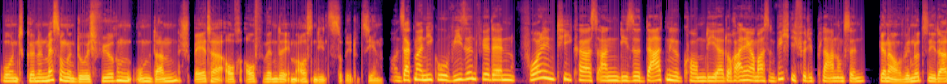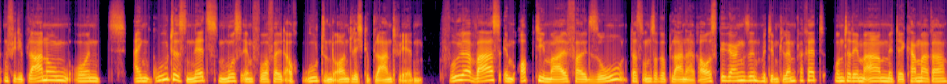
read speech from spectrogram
und können Messungen durchführen, um dann später auch Aufwände im Außendienst zu reduzieren. Und sag mal, Nico, wie sind wir denn vor den TICAs an diese Daten gekommen, die ja doch einigermaßen wichtig für die Planung sind? Genau, wir nutzen die Daten für die Planung und ein gutes Netz muss im Vorfeld auch gut und ordentlich geplant werden. Früher war es im Optimalfall so, dass unsere Planer rausgegangen sind mit dem Klemmbrett unter dem Arm, mit der Kamera,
